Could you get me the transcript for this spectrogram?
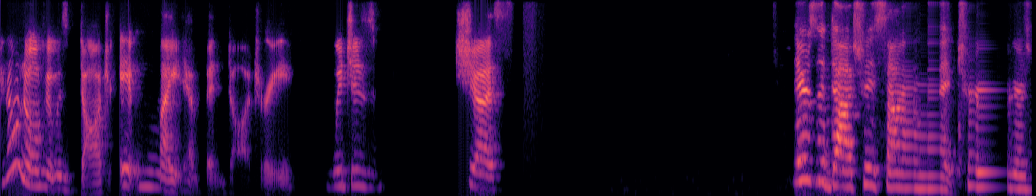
I don't know if it was Dodge. It might have been Daughtry, which is just there's a Daughtry song that triggers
